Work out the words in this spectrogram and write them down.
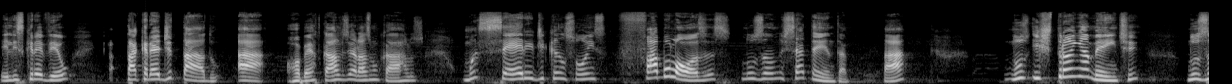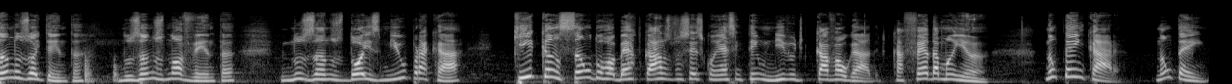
ele escreveu, está acreditado a Roberto Carlos e Erasmo Carlos, uma série de canções fabulosas nos anos 70, tá? Nos- estranhamente, nos anos 80, nos anos 90, nos anos 2000 pra cá, que canção do Roberto Carlos vocês conhecem que tem um nível de cavalgada, de café da manhã? Não tem, cara. Não tem.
